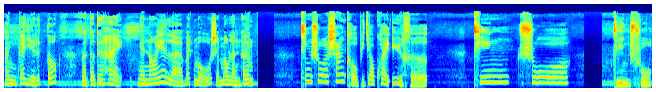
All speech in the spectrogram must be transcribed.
ăn cá gì rất tốt. Và câu thứ hai, nghe nói là vết mổ sẽ mau lành hơn. 听说伤口比较快愈合。听说 thiên số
